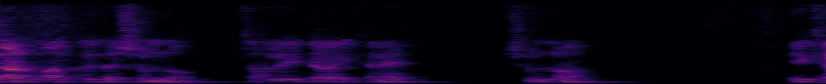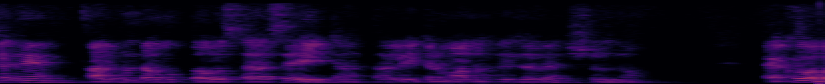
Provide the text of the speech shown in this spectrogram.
জারণ মান হয়ে যায় শূন্য। তাহলে এটা এখানে শূন্য এখানে আর কোনটা মুক্ত অবস্থায় আছে? এইটা। তাহলে এটার মান হয়ে যাবে শূন্য। এখন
